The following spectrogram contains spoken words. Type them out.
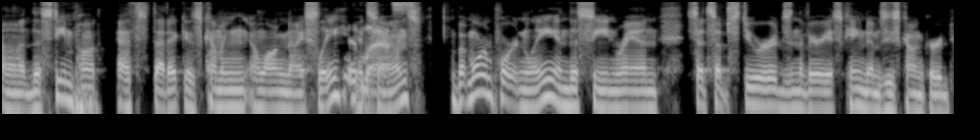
Uh, the steampunk aesthetic is coming along nicely, At it sounds. But more importantly, in this scene, Rand sets up stewards in the various kingdoms he's conquered.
